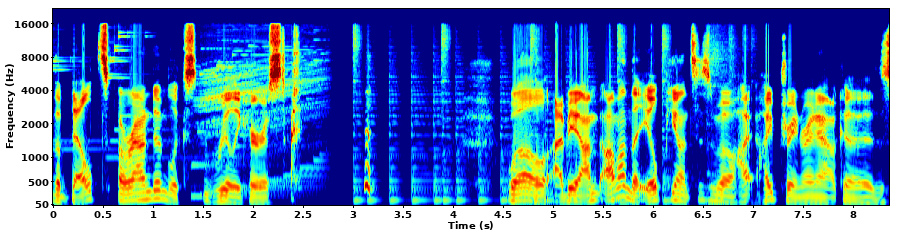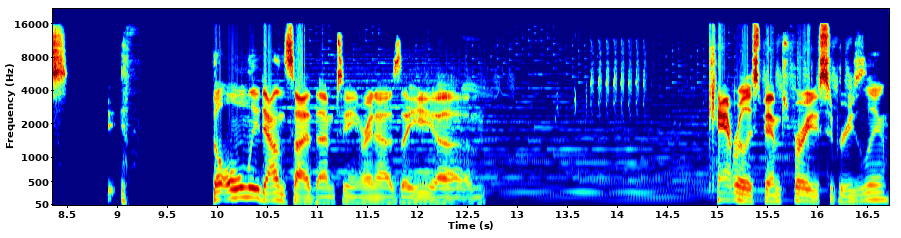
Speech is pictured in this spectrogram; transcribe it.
the belt around him looks really cursed. well, I mean, I'm I'm on the Il Piantissimo hy hype train right now because the only downside that I'm seeing right now is that he um, can't really spam spray super easily.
